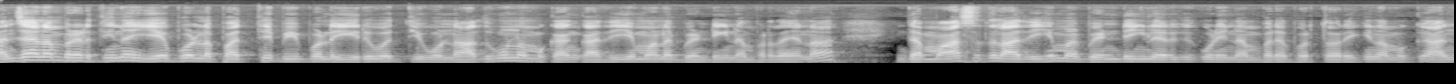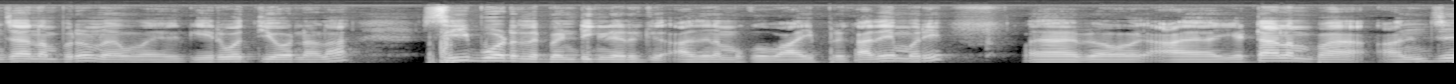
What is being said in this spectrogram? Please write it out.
அஞ்சாம் நம்பர் எடுத்திங்கன்னா ஏ போர்டில் பத்து பி போர்டில் இருபத்தி ஒன்று அதுவும் நமக்கு அங்கே அதிகமான பெண்டிங் நம்பர் தான். ஏன்னா இந்த மாதத்தில் அதிகமாக பெண்டிங்கில் இருக்கக்கூடிய நம்பரை பொறுத்த வரைக்கும் நமக்கு அஞ்சாம் நம்பரும் இருபத்தி ஒரு நாளாக சி போர்டில் பெண்டிங்கில் இருக்குது அது நமக்கு வாய்ப்பு இருக்குது அதே மாதிரி எட்டாம் நம்ப அஞ்சு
